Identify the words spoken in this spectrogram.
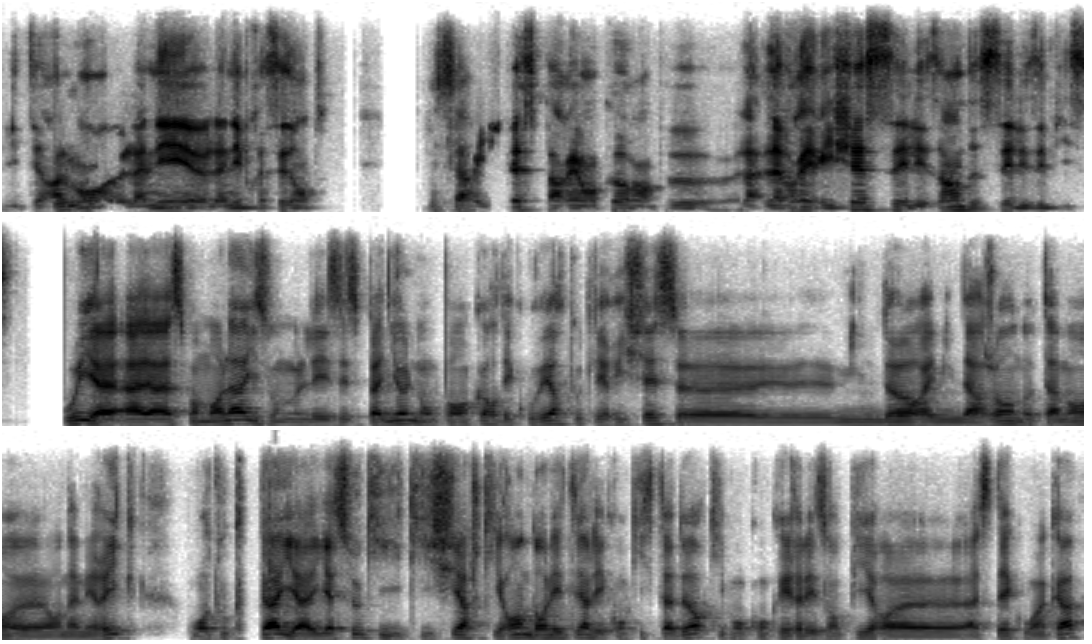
littéralement euh, l'année euh, l'année précédente. Donc, la richesse paraît encore un peu. La, vraie richesse, c'est les Indes, c'est les épices. Oui, à, ce moment-là, ils ont, les Espagnols n'ont pas encore découvert toutes les richesses euh, mines d'or et mines d'argent, notamment euh, en Amérique. Ou en tout cas, il y a, ceux qui, cherchent, qui rentrent dans les terres, les conquistadors, qui vont conquérir les empires euh, aztèques ou incas,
